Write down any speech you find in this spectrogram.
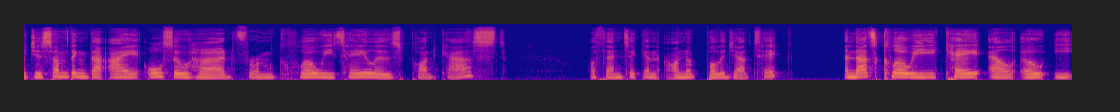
which is something that I also heard from Chloe Taylor's podcast, Authentic and Unapologetic. And that's Chloe, K L O E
